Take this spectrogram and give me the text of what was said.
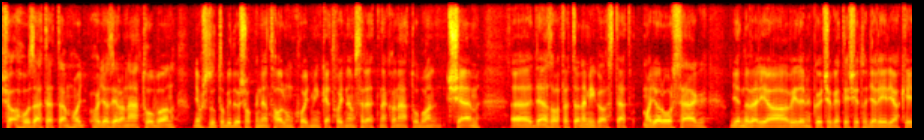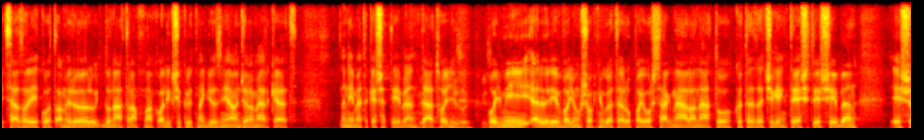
És hozzátettem, hogy, hogy azért a NATO-ban, ugye most az utóbbi idő sok mindent hallunk, hogy minket hogy nem szeretnek a NATO-ban sem, de ez alapvetően nem igaz. Tehát Magyarország ugye növeli a védelmi költségvetését, hogy elérje a 2%-ot, amiről Donald Trumpnak alig sikerült meggyőznie Angela Merkelt a németek esetében. Bizony, Tehát, hogy, bizony, bizony. hogy mi előrébb vagyunk sok nyugat-európai országnál a NATO kötelezettségeink teljesítésében, és,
